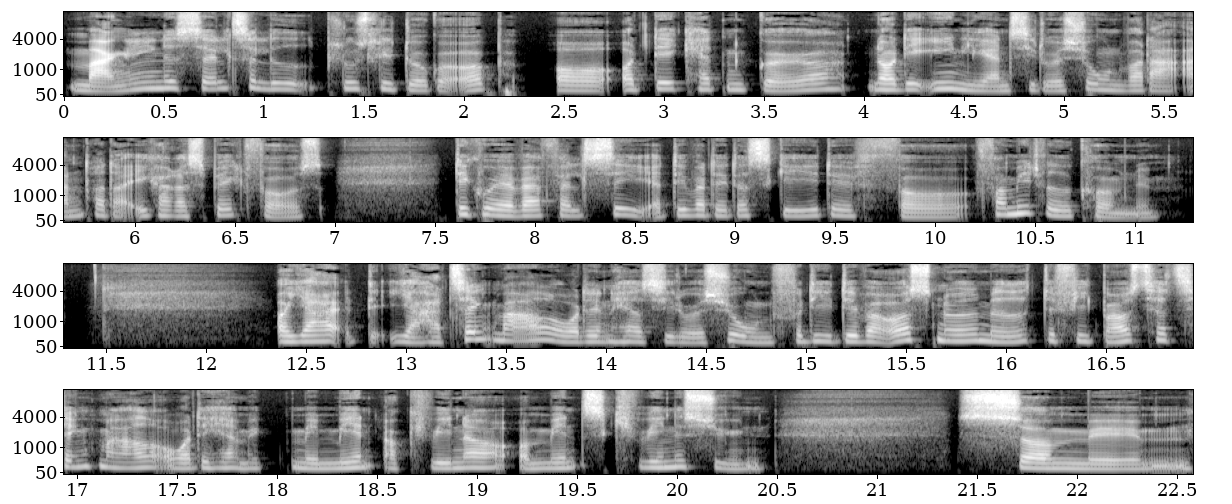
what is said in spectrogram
manglende selvtillid pludselig dukker op, og, og det kan den gøre, når det egentlig er en situation, hvor der er andre, der ikke har respekt for os. Det kunne jeg i hvert fald se, at det var det, der skete for, for mit vedkommende. Og jeg, jeg har tænkt meget over den her situation, fordi det var også noget med, det fik mig også til at tænke meget over det her med, med mænd og kvinder og mænds kvindesyn, som... Øh,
